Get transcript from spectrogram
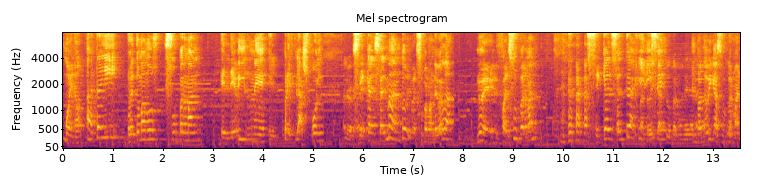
Bueno, hasta ahí retomamos Superman, el de Virne, el pre-Flashpoint. Se calza el manto, el Superman de verdad, no es el fal Superman. Se calza el traje y dice. Superman el Patovica Superman.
